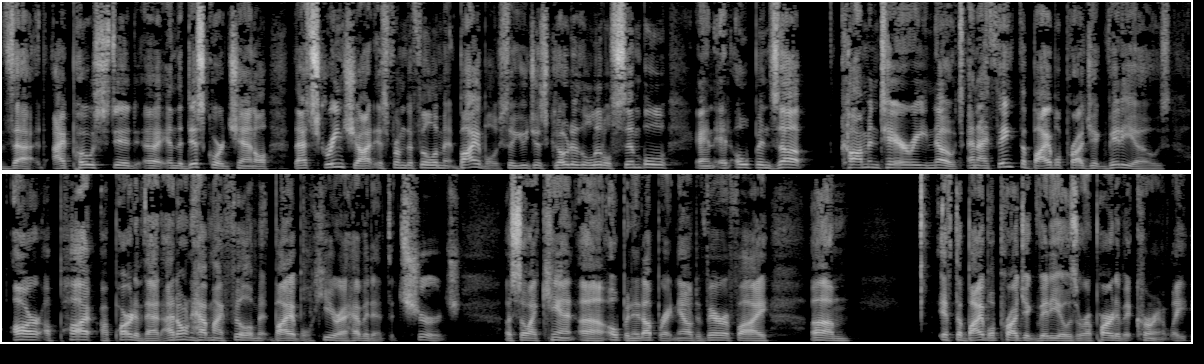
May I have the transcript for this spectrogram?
that I posted uh, in the Discord channel. That screenshot is from the Filament Bible. So you just go to the little symbol and it opens up commentary notes. And I think the Bible Project videos are a part, a part of that. I don't have my Filament Bible here, I have it at the church. Uh, so I can't uh, open it up right now to verify. Um, if the Bible Project videos are a part of it currently.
